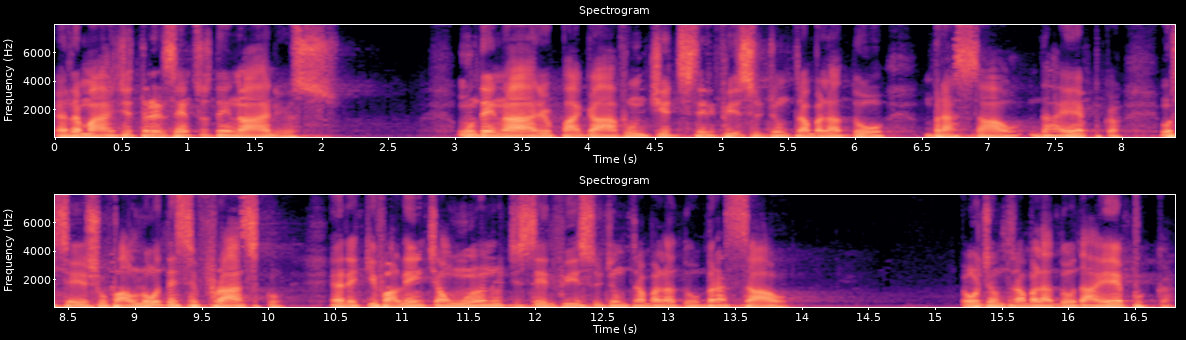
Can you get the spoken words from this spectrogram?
era mais de 300 denários. Um denário pagava um dia de serviço de um trabalhador braçal da época. Ou seja, o valor desse frasco era equivalente a um ano de serviço de um trabalhador braçal, ou de um trabalhador da época.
